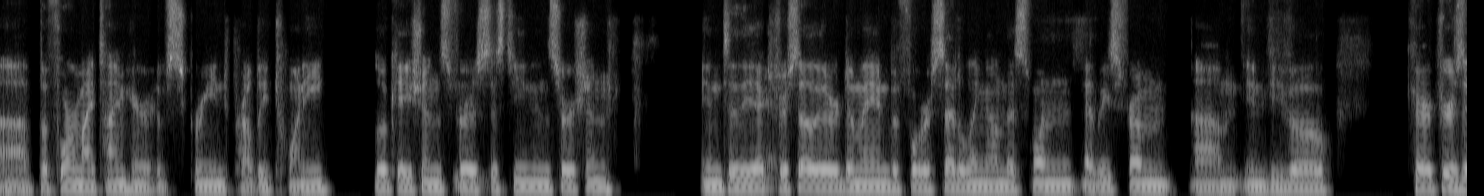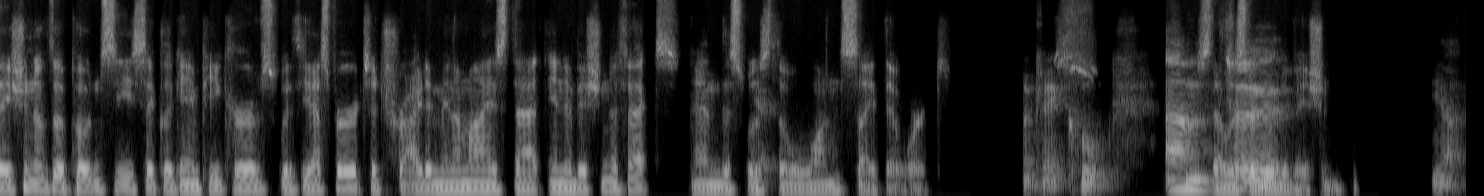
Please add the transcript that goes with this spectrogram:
uh, before my time here, have screened probably 20 locations for a cysteine insertion into the extracellular domain before settling on this one, at least from um, in vivo characterization of the potency cyclic AMP curves with Jesper to try to minimize that inhibition effect. And this was Yeah. the one site that worked. Okay, cool. Um, So that was the motivation. yeah,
